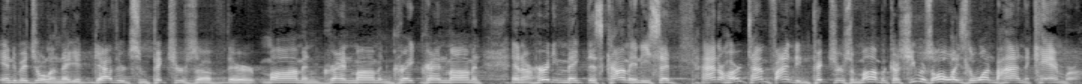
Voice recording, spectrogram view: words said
individual, and they had gathered some pictures of their mom and grandmom and great grandmom. And, and I heard him make this comment. He said, I had a hard time finding pictures of mom because she was always the one behind the camera.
